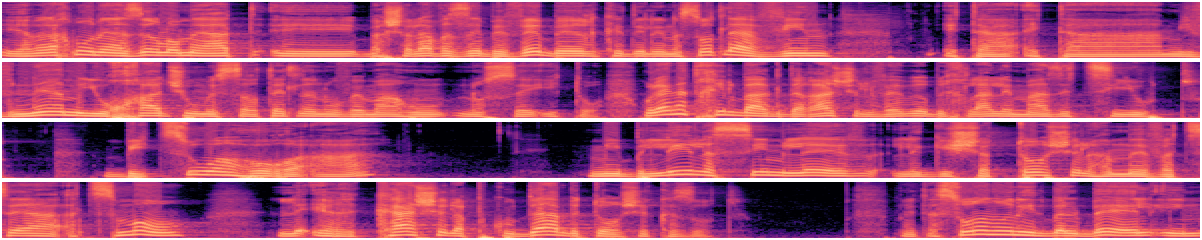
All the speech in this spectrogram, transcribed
אה, אבל אנחנו נעזר לא מעט בשלב הזה בוובר כדי לנסות להבין את, ה, את המבנה המיוחד שהוא משרטט לנו ומה הוא נושא איתו. אולי נתחיל בהגדרה של ובר בכלל למה זה ציות. ביצוע הוראה מבלי לשים לב לגישתו של המבצע עצמו לערכה של הפקודה בתור שכזאת. זאת אומרת, אסור לנו להתבלבל עם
